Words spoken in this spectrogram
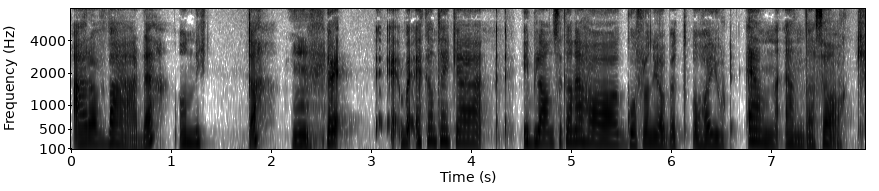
är av värde och nytta. Mm. Jag, jag, jag kan tänka, ibland så kan jag ha, gå från jobbet och ha gjort en enda sak.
